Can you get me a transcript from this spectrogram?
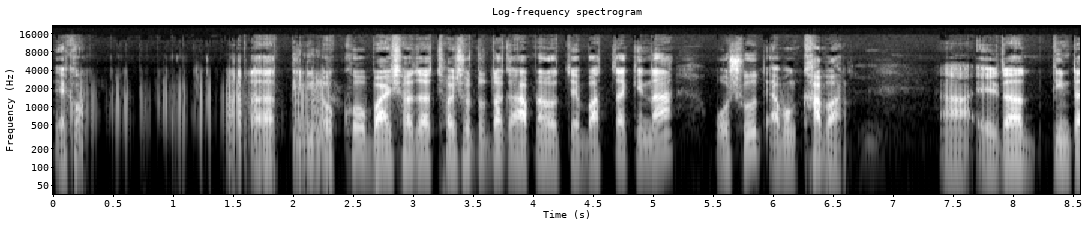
এখন তিন লক্ষ বাইশ হাজার ছয়শত টাকা আপনার হচ্ছে বাচ্চা কিনা ওষুধ এবং খাবার। এটা তিনটা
